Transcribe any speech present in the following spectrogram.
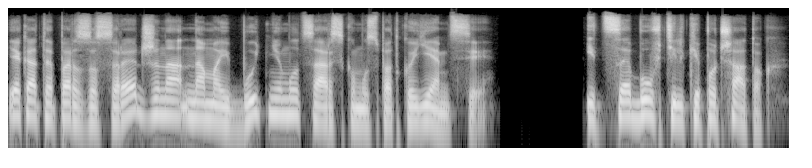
яка тепер зосереджена на майбутньому царському спадкоємці. І це був тільки початок.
